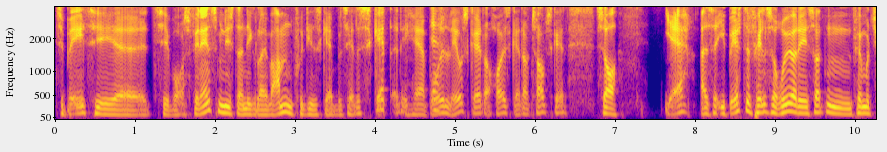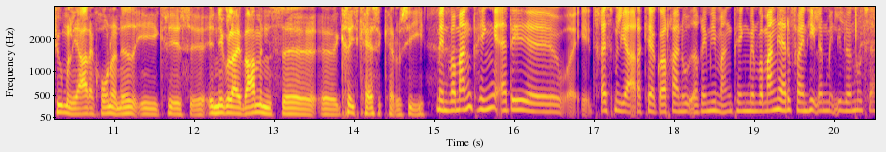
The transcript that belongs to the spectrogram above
tilbage til, øh, til vores finansminister, Nikolaj Vammen, fordi det skal betale skat af det her, både ja. lav skat og høj skat og topskat. Så Ja, altså i bedste fald så ryger det sådan 25 milliarder kroner ned i krigs, øh, Nikolaj Vammens øh, øh, krigskasse, kan du sige. Men hvor mange penge er det? Øh, 60 milliarder kan jeg godt regne ud af rimelig mange penge, men hvor mange er det for en helt almindelig lønmodtager?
